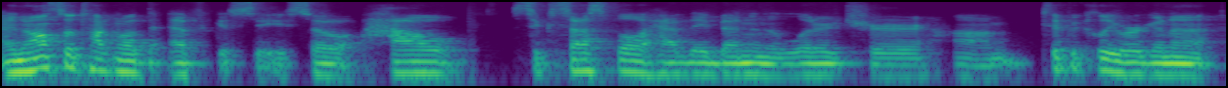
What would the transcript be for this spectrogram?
And also talk about the efficacy. So how successful have they been in the literature? Um, typically, we're gonna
